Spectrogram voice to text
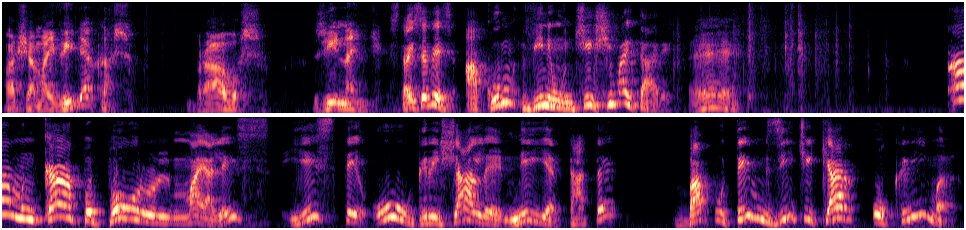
Așa mai vii de acasă. Bravos! Zi înainte. Stai să vezi, acum vine un ce și mai tare. E, A mânca poporul mai ales este o greșeală neiertată, ba putem zice chiar o crimă.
